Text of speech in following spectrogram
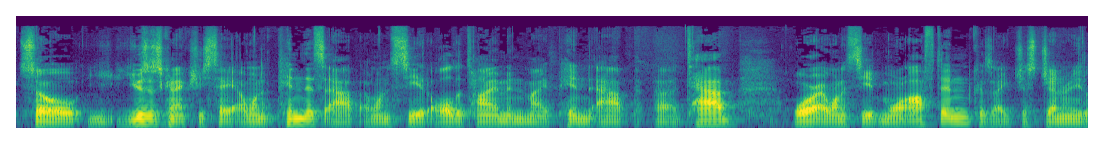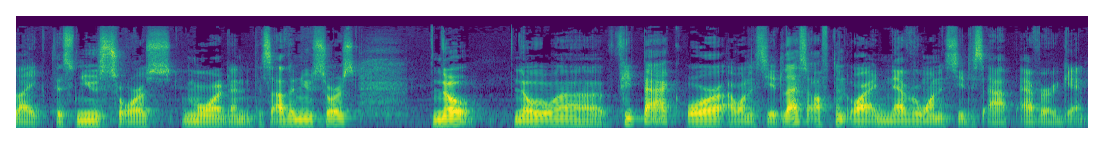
So users can actually say, I want to pin this app, I want to see it all the time in my pinned app uh, tab, or I want to see it more often because I just generally like this news source more than this other news source. No, no uh, feedback, or I want to see it less often, or I never want to see this app ever again.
